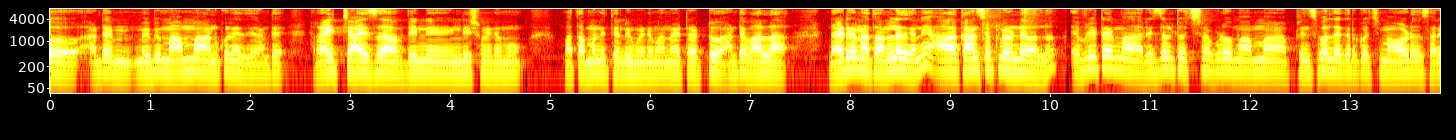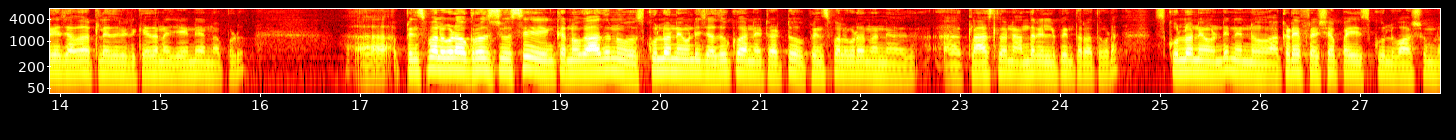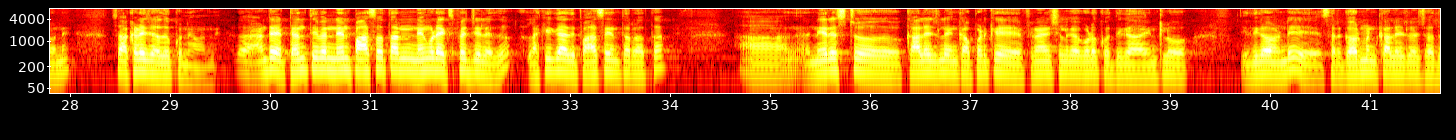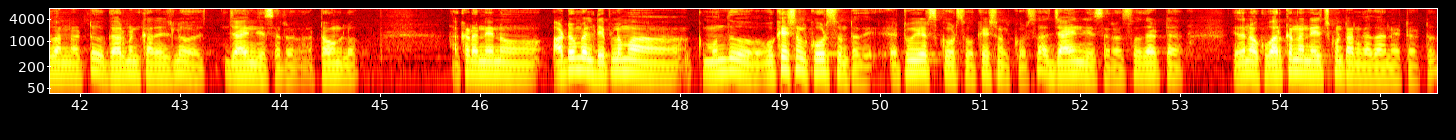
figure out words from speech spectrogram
అంటే మేబీ మా అమ్మ అనుకునేది అంటే right choice win English medium మా తమ్ముని తెలుగు మీడియం అనేటట్టు అంటే వాళ్ళ డైరెక్ట్గా నాతో అనలేదు కానీ ఆ కాన్సెప్ట్లో ఉండేవాళ్ళు. ఎవ్రీ టైం ఆ రిజల్ట్ వచ్చినప్పుడు మా అమ్మ ప్రిన్సిపల్ దగ్గరకు వచ్చి మా వాడు సరిగా చదవట్లేదు వీడికి ఏదైనా చేయండి అన్నప్పుడు ప్రిన్సిపాల్ కూడా ఒకరోజు చూసి ఇంకా నువ్వు కాదు నువ్వు స్కూల్లోనే ఉండి చదువుకో అనేటట్టు ప్రిన్సిపాల్ కూడా నన్ను క్లాస్లోనే అందరు వెళ్ళిపోయిన తర్వాత కూడా స్కూల్లోనే ఉండి నేను అక్కడే ఫ్రెష్ అప్ అయ్యి స్కూల్ వాష్రూమ్లోనే సో అక్కడే చదువుకునేవాడిని. అంటే టెన్త్ ఈవెన్ నేను పాస్ అవుతానని నేను కూడా ఎక్స్పెక్ట్ చేయలేదు. లక్కీగా అది పాస్ అయిన తర్వాత నియరెస్ట్ కాలేజ్లో ఇంకా అప్పటికే ఫినాన్షియల్గా కూడా కొద్దిగా ఇంట్లో ఇదిగా ఉండి సరే గవర్నమెంట్ కాలేజ్లో చదువు అన్నట్టు గవర్నమెంట్ కాలేజ్లో జాయిన్ చేశారు టౌన్లో. అక్కడ నేను ఆటోమొబైల్ డిప్లొమాకు ముందు వొకేషనల్ కోర్స్ ఉంటుంది. Two years course vocational course అది జాయిన్ చేశారు. సో దట్ ఏదైనా ఒక వర్క్ అన్న నేర్చుకుంటాను కదా అనేటట్టు.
